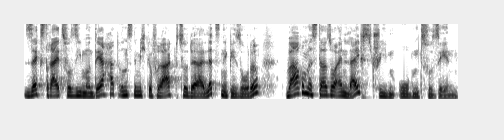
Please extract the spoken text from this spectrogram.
6327 und der hat uns nämlich gefragt zu der letzten Episode, warum ist da so ein Livestream oben zu sehen?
